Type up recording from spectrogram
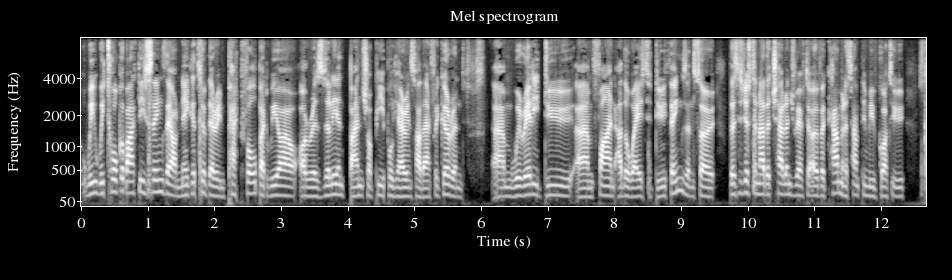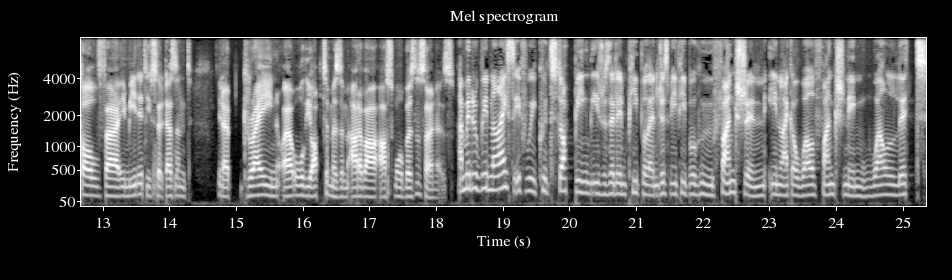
we, we talk about these things. They are negative, they're impactful, but we are a resilient bunch of people here in South Africa, and um, we really do um, find other ways to do things. And so, this is just another challenge we have to overcome, and it's something we've got to solve uh, immediately so it doesn't you know, drain uh, all the optimism out of our, our small business owners. I mean, it would be nice if we could stop being these resilient people and just be people who function in like a well functioning, well lit,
